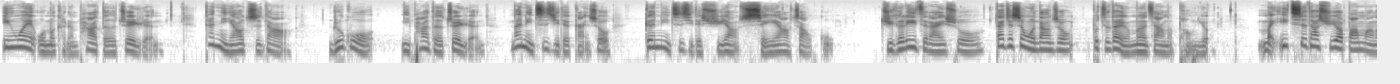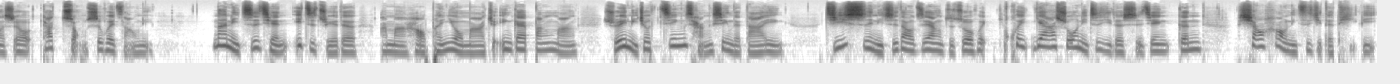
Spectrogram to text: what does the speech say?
因为我们可能怕得罪人。但你要知道，如果你怕得罪人，那你自己的感受跟你自己的需要，谁要照顾？举个例子来说，大家生活当中不知道有没有这样的朋友，每一次他需要帮忙的时候，他总是会找你。那你之前一直觉得阿妈好朋友嘛，就应该帮忙，所以你就经常性的答应，即使你知道这样子做会会压缩你自己的时间跟消耗你自己的体力。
